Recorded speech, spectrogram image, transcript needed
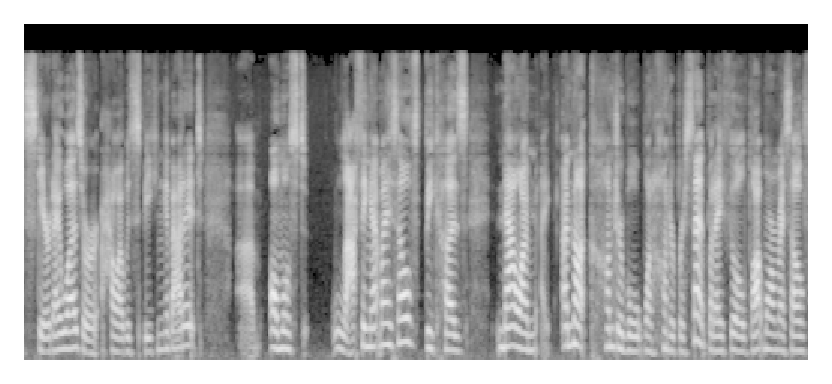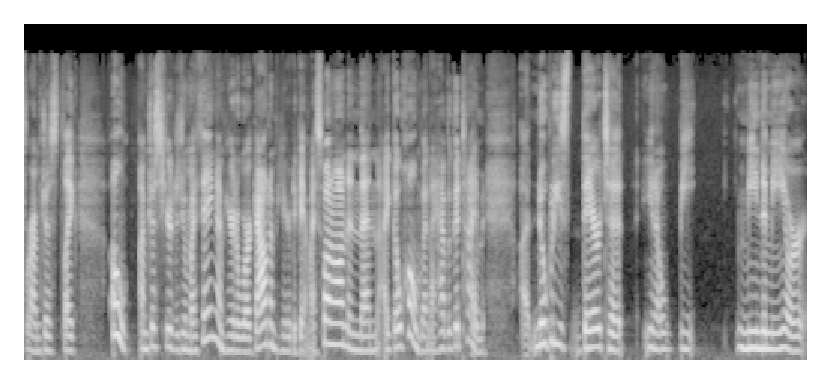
scared I was or how I was speaking about it, um, almost laughing at myself because now I'm I, am not comfortable 100%, but I feel a lot more myself where I'm just like, oh, I'm just here to do my thing. I'm here to work out. I'm here to get my sweat on, and then I go home and I have a good time. Uh, nobody's there to you know be mean to me or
